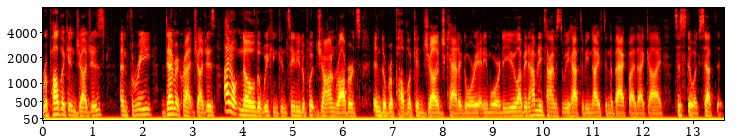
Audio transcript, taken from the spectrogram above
Republican judges and three Democrat judges. I don't know that we can continue to put John Roberts in the Republican judge category anymore, do you? I mean, how many times do we have to be knifed in the back by that guy to still accept it?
